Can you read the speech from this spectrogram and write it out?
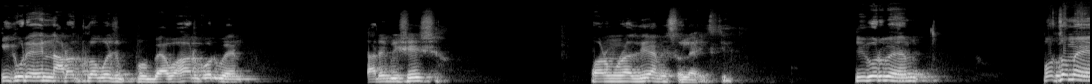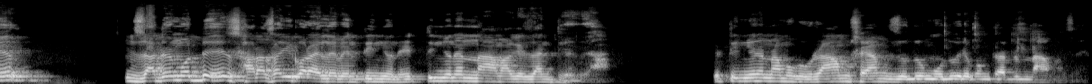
কি করে নারদ কবচ ব্যবহার করবেন? তার বিশেষ ফর্মুলা দিয়ে আমি চলে আসছি। কি করবেন? প্রথমে যাদের মধ্যে সারাসারি করায় নেবেন তিনজনে, তিনজনের নাম আগে জানতে হবে। তিনজনের নাম রাম, শ্যাম, যদু, মধু, এরকম তাদের নাম আছে।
